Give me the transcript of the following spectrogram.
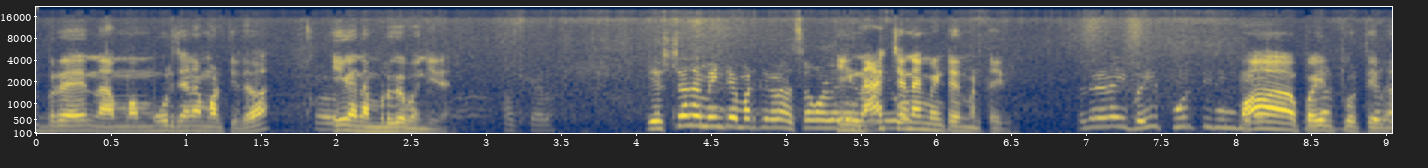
ಇಬ್ಬರೇ ನಮ್ಮ ಮೂರು ಜನ ಮಾಡ್ತಿದ್ದೋ ಈಗ ನಮ್ಮ ಹುಡುಗ ಬಂದಿದ್ದಾನೆ. ಓಕೆ ಅಣ್ಣ. ಎಷ್ಟು ಜನ ಮೇಂಟೈನ್ ಮಾಡ್ತೀರಣ್ಣ ಹಸಗಳನ್ನ ಈಗ ನಾಲ್ಕು ಜನ ಮೇಂಟೈನ್ ಮಾಡ್ತಾ ಇದೀವಿ. ಅಂದ್ರೆ ಅಣ್ಣ ಈ ಬೈಲ್ ಪೂರ್ತಿ ನಿಮ್ಗೆ? ಹಾಂ ಪೈಲ್ ಪೂರ್ತಿ ಇಲ್ಲ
